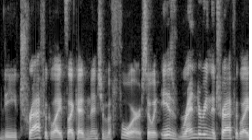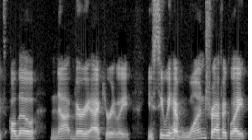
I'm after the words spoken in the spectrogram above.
the traffic lights like I've mentioned before. So it is rendering the traffic lights, although not very accurately. You see we have one traffic light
